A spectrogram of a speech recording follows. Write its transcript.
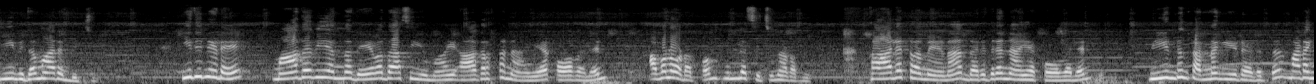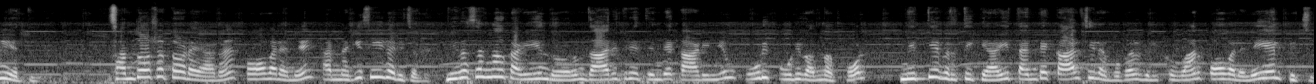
ജീവിതം ആരംഭിച്ചു. ഇതിനിടെ മാധവി എന്ന ദേവദാസിയുമായി ആകർഷനായ കോവലൻ അവളോടൊപ്പം ഉല്ലസിച്ച് നടന്നു. കാലക്രമേണ ദരിദ്രനായ കോവലൻ വീണ്ടും കണ്ണകിയുടെ അടുത്ത് മടങ്ങിയെത്തി. സന്തോഷത്തോടെയാണ് കോവലനെ കണ്ണകി സ്വീകരിച്ചത്. ദിവസങ്ങൾ കഴിയും തോറും ദാരിദ്ര്യത്തിന്റെ കാഠിന്യം കൂടിക്കൂടി വന്നപ്പോൾ നിത്യവൃത്തിക്കായി തന്റെ കാൽച്ചിലമ്പുകൾ വിൽക്കുവാൻ കോവലനെ ഏൽപ്പിച്ചു.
